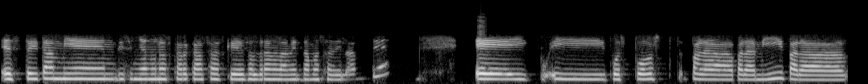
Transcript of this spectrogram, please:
estoy también diseñando unas carcasas que saldrán a la venta más adelante. Eh, y, pues post para, para mí y para,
